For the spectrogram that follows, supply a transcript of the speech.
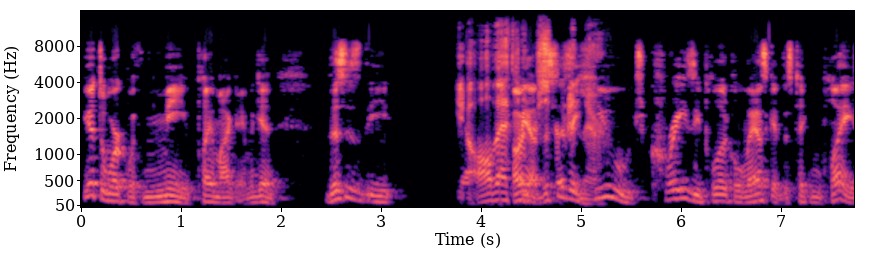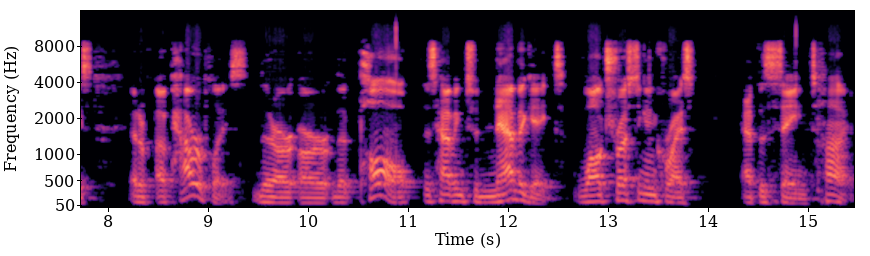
you have to work with me, play my game. Again, this is the yeah, all that. Oh yeah, this is a there. huge, crazy political landscape that's taking place at a, a, power place that are, are that Paul is having to navigate while trusting in Christ at the same time.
